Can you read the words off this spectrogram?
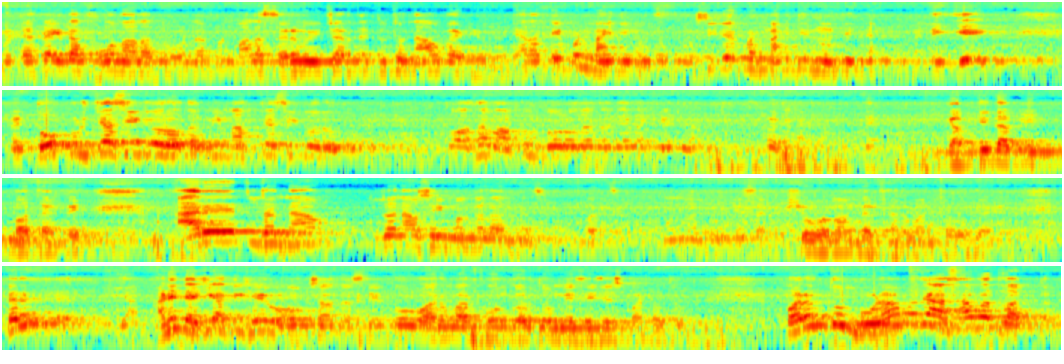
मग त्याचा एकदा फोन आला तो बोलला पण मला सर्व विचारतंय तुझं नाव काय ठेवलं? त्याला ते पण माहिती नव्हतं प्रोसिजर पण माहिती नव्हती. म्हणजे ये. तो पुढच्या सीटवर होता मी मागच्या सीटवर होतो. तो असा वाकून बोर होता तर त्याला घेतला. गमतीत आपली मत आहे ते. अरे तुझं नाव तुझं नाव श्री मंगलांनाच बस मंगल होऊ सर्व. शुभमंगल सर्वांचं होऊ तर या आणि त्याची अतिशय साथ असते तो वारंवार फोन करतो मेसेजेस पाठवतो. परंतु मुळामध्ये असावंच लागतं.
